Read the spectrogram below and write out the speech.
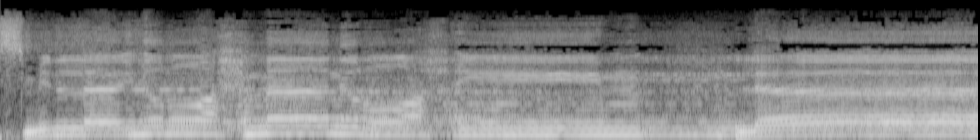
بسم الله الرحمن الرحيم. لا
